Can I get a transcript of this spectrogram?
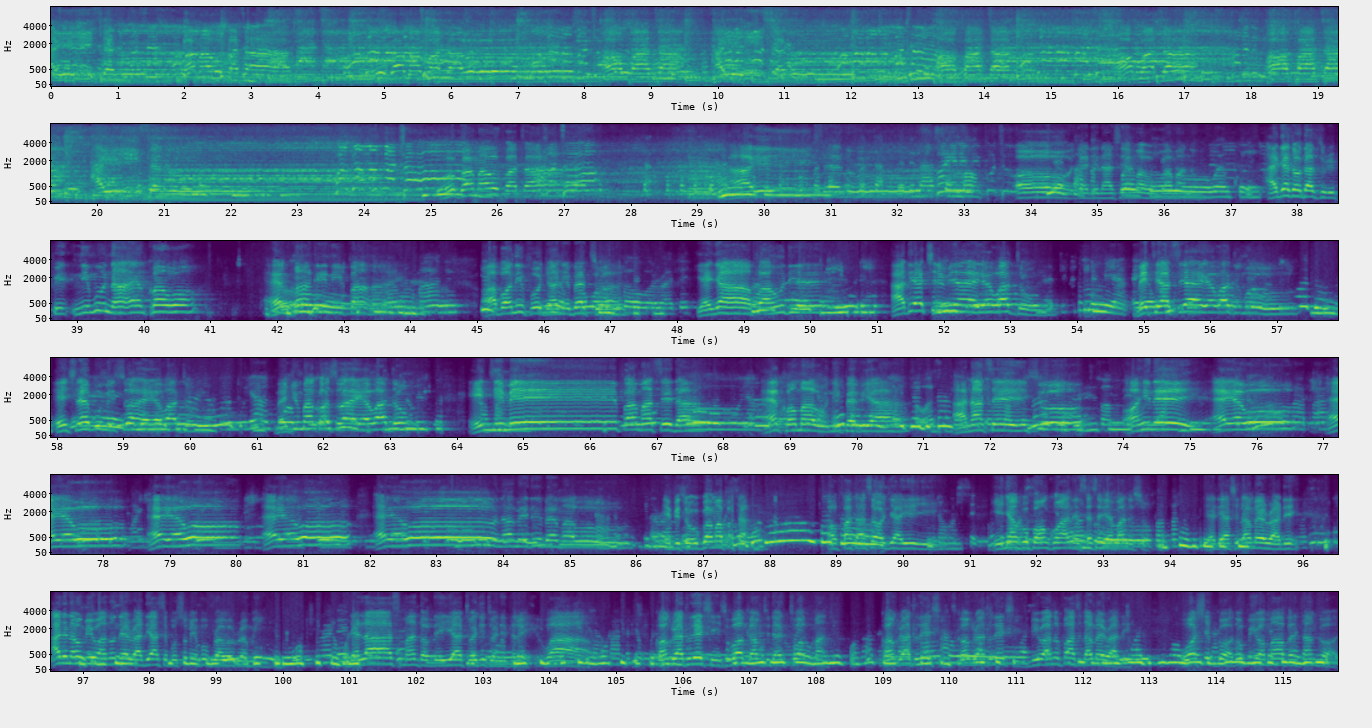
ayé yìí sẹ́nu. Obama ó pàtà Obama pàtà oo oh. ọ. Ayé sẹ́nu. Ọfata. Ọfata. Ọfata ayé sẹ́nu. Obama o. Ayé sẹ́nu. Oh, Daddy Nasema Obama. I just want us to repeat Nimuna and Kwawo. Ẹ̀kánni nípa abọ́nífojì àníbẹ̀tùá yẹ̀nyà fàhùndíẹ̀ adé kyimi ẹ̀yẹ wá dùn mẹtì àṣẹ ẹ̀yẹ wá dùn madwuma kɔ so a yɛwɔ adom etimi famasi da. Ɛkɔma wo nipa bia anase nsuo ɔhene ɛyɛ wo ɛyɛ wo ɛyɛ wo ɛyɛ wo na medi bɛ. Efisɛ ogun ama fata. Ɔfata sɛ ɔgye ayé yie yìnyɛnkopɔn nko ara na ɛsɛ sɛ yɛn ma ne so. Yɛde ahyedama awurade adi na omi wa no na awurade ase foforɔ a wɔwura mu yi the last month of the year twenty twenty three wow. Congratulations. Welcome to the twelfth month. Congratulations. Congratulations. Bi wa no fa ahyedama awurade worship God. Open your mouth and thank God.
